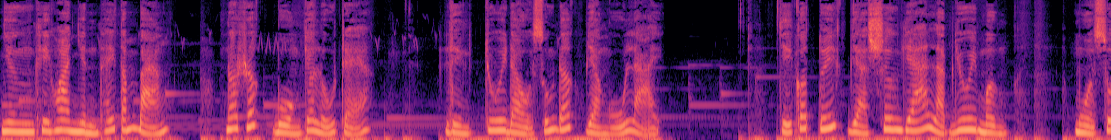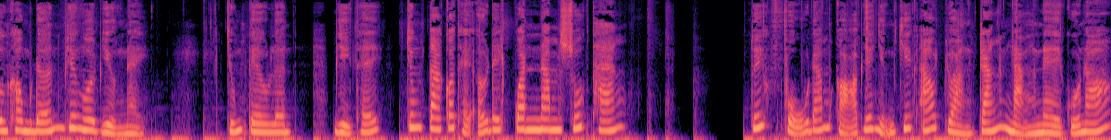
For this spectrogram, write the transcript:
Nhưng khi hoa nhìn thấy tấm bảng, nó rất buồn cho lũ trẻ. Liền chui đầu xuống đất và ngủ lại. Chỉ có tuyết và sương giá là vui mừng. Mùa xuân không đến với ngôi vườn này. Chúng kêu lên, vì thế chúng ta có thể ở đây quanh năm suốt tháng. Tuyết phủ đám cỏ với những chiếc áo choàng trắng nặng nề của nó.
